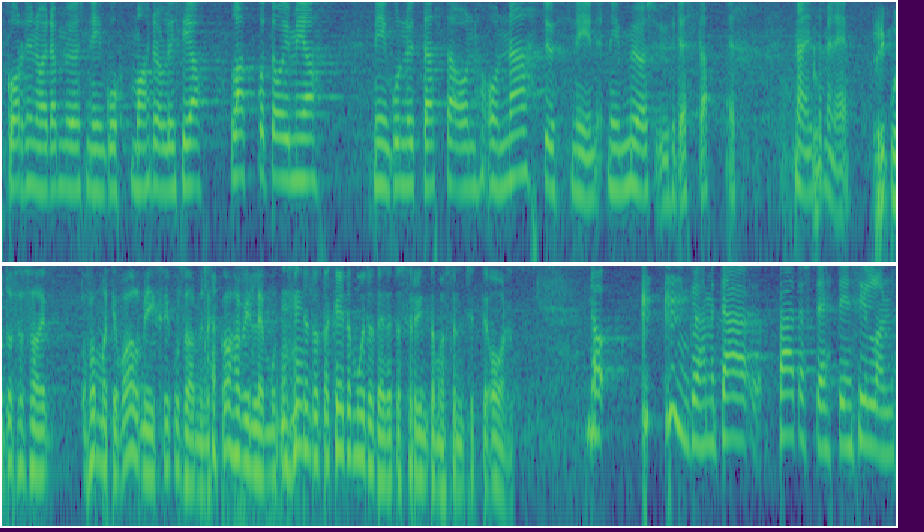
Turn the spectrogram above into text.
koordinoida myös niin kuin mahdollisia lakkotoimia niin kuin nyt tässä on, on nähty, niin, niin myös yhdessä. Et näin se menee. Riku tuossa sai hommat jo valmiiksi, Riku saa mennä kahville, mutta miten tuota, keitä muita teitä tässä rintamassa nyt sitten on? No kyllähän me tämä päätös tehtiin silloin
